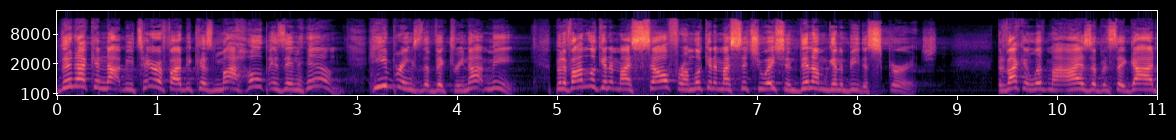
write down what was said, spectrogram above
Then I cannot be terrified because my hope is in him. He brings the victory, not me. But if I'm looking at myself or I'm looking at my situation, then I'm gonna be discouraged. But if I can lift my eyes up and say, God,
